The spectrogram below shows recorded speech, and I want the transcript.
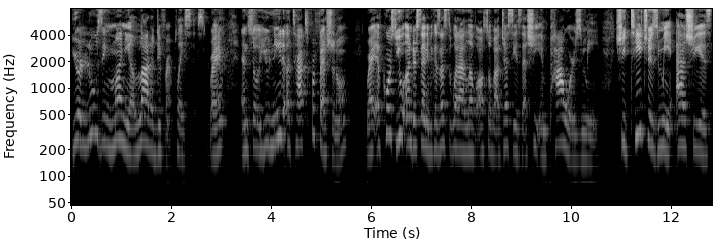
You're losing money a lot of different places, right? And so you need a tax professional right? Of course, you understand it because that's what I love also about Jessie is that she empowers me. She teaches me as she is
